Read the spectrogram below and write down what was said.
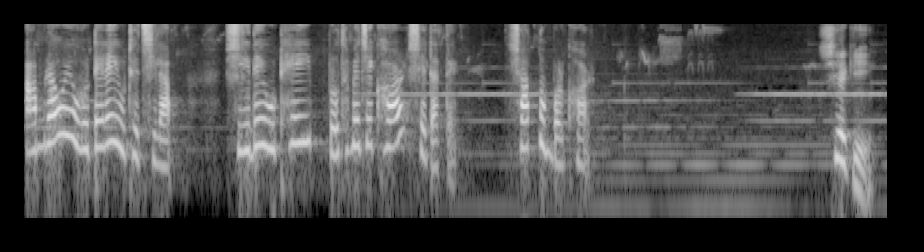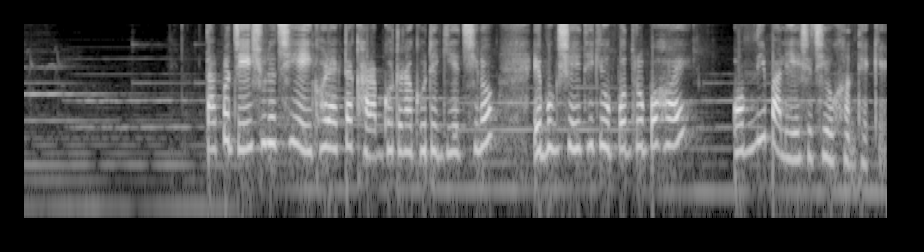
আমরা ওই হোটেলেই উঠেছিলাম। সিঁড়িতে উঠেই প্রথমে যে ঘর সেটাতে। সাত নম্বর ঘর। সে কি? তারপর যেই শুনেছি এই ঘরে একটা খারাপ ঘটনা ঘটে গিয়েছিল এবং সেই থেকে উপদ্রব হয় অমনি পালিয়ে এসেছি ওখান থেকে।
